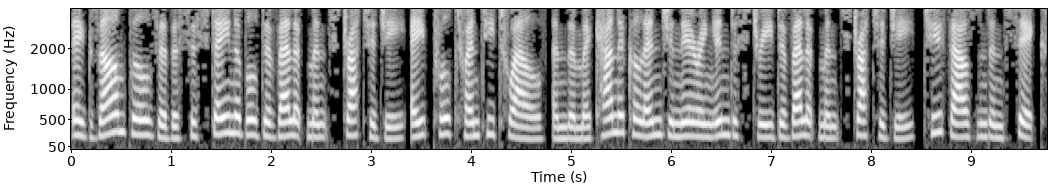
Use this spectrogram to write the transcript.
Examples are the Sustainable Development Strategy April 2012 and the Mechanical Engineering Industry Development Strategy 2006,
